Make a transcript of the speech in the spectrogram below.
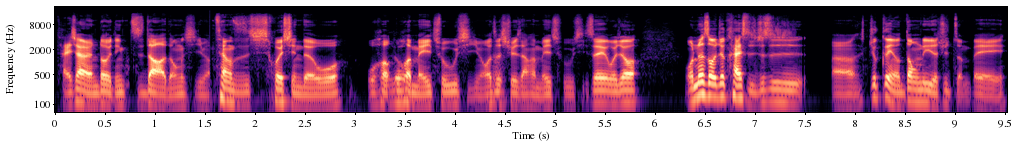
台下人都已经知道的东西嘛，这样子会显得我。我很我很没出息嘛，我这学长很没出息，所以我就我那时候就开始就是呃，就更有动力的去准备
